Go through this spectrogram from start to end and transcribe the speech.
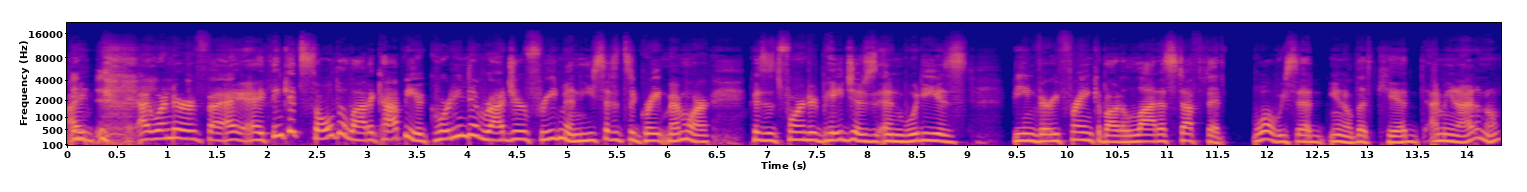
I I wonder if I I think it sold a lot of copy. According to Roger Friedman, he said it's a great memoir because it's 400 pages and Woody is being very frank about a lot of stuff that well we said you know that kid. I mean I don't know.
